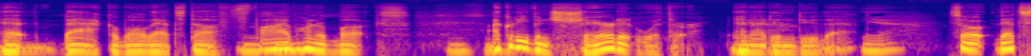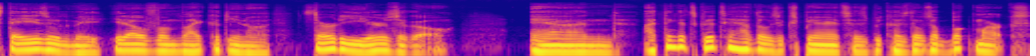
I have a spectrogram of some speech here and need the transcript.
at mm-hmm. back of all that stuff, mm-hmm. five hundred bucks. Mm-hmm. I could even shared it with her, and yeah. I didn't do that. Yeah. So that stays with me, you know, from like you know thirty years ago, and I think it's good to have those experiences because those are bookmarks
